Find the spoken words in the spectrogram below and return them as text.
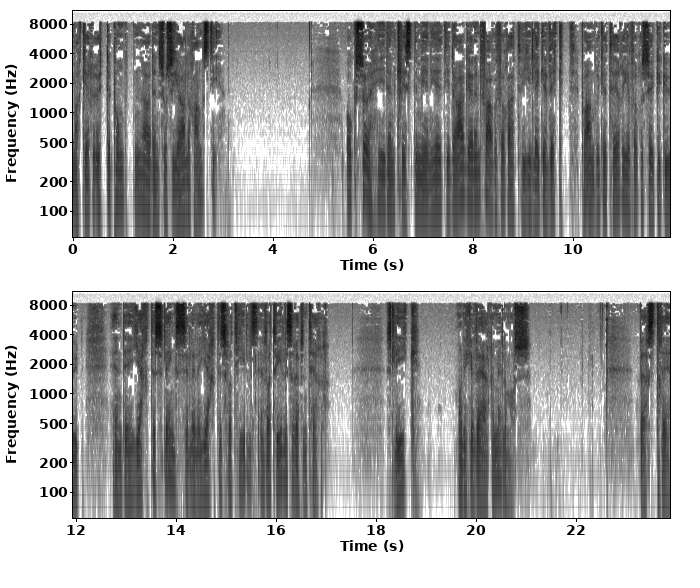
markerer ytterpunktene av den sosiale rangstien. Også i den kristne menighet i dag er det en fare for at vi legger vekt på andre kriterier for å søke Gud enn det hjertets lengsel eller hjertets fortvilelse representerer. Slik må det ikke være mellom oss. Vers tre.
